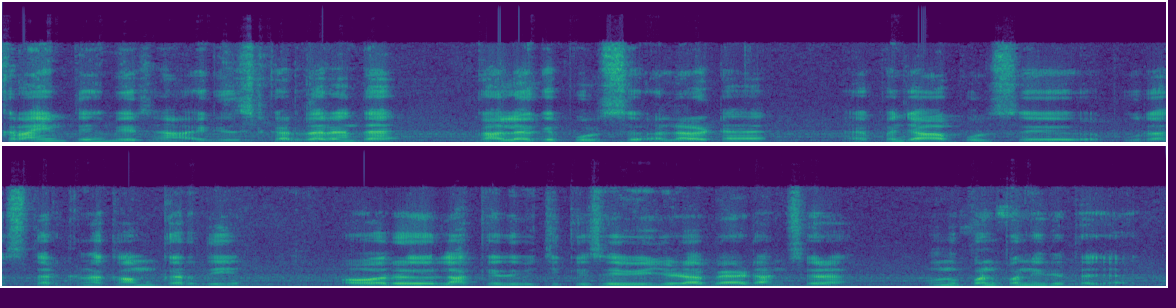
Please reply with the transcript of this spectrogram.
ਕ੍ਰਾਈਮ ਤੇ ਹਮੇਸ਼ਾ ਐਗਜ਼ਿਸਟ ਕਰਦਾ ਰਹਿੰਦਾ ਹੈ। ਗੱਲ ਹੈ ਕਿ ਪੁਲਿਸ ਅਲਰਟ ਹੈ ਪੰਜਾਬ ਪੁਲਿਸ ਪੂਰਾ ਸਤਰਕ ਨਾਲ ਕੰਮ ਕਰਦੀ ਹੈ ਔਰ ਇਲਾਕੇ ਦੇ ਵਿੱਚ ਕਿਸੇ ਵੀ ਜਿਹੜਾ ਬੈਡ ਆਨਸਰ ਹੈ, ਉਹਨੂੰ ਪਨਪਨ ਨਹੀਂ ਦਿੱਤਾ ਜਾਏਗਾ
